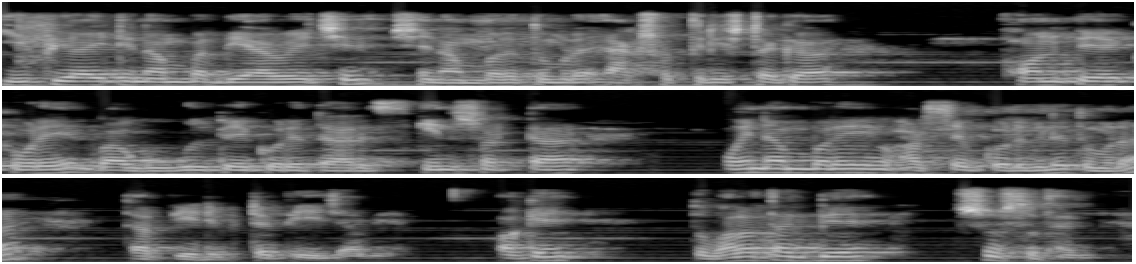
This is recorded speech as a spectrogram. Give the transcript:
ইউপিআইটি নাম্বার দেওয়া রয়েছে সে নাম্বারে তোমরা একশো টাকা ফোনপে করে বা গুগল পে করে তার স্ক্রিনশটটা ওই নাম্বারে হোয়াটসঅ্যাপ করে দিলে তোমরা তার পিডিএফটা পেয়ে যাবে। ওকে তো ভালো থাকবে, সুস্থ থাকবে।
